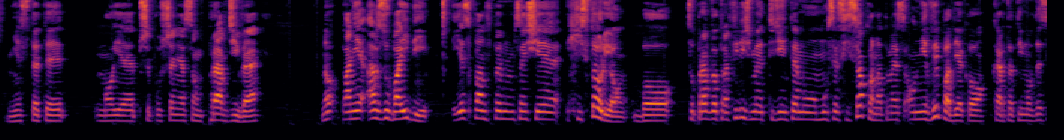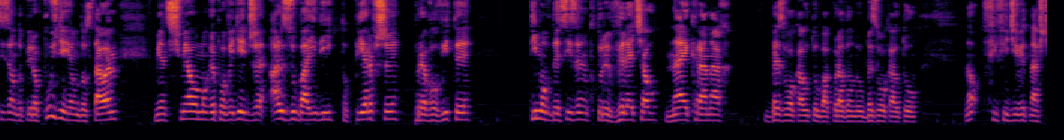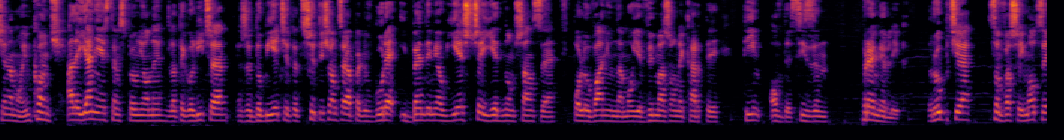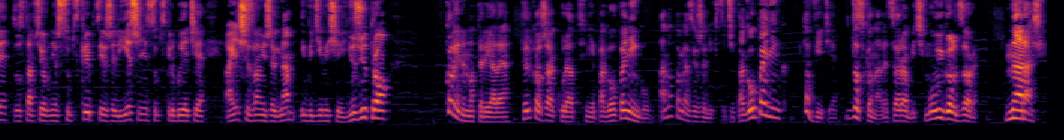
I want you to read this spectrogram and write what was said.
Niestety moje przypuszczenia są prawdziwe. No, panie Al-Zubaidi, jest pan w pewnym sensie historią, bo co prawda trafiliśmy tydzień temu Musę Sissoko, natomiast on nie wypadł jako karta Team of the Season, dopiero później ją dostałem, więc śmiało mogę powiedzieć, że Al-Zubaidi to pierwszy prawowity Team of the Season, który wyleciał na ekranach bez walkoutu, bo akurat on był bez walkoutu no, FIFA 19 na moim koncie. Ale ja nie jestem spełniony, dlatego liczę, że dobijecie te 3000 łapek w górę i będę miał jeszcze jedną szansę w polowaniu na moje wymarzone karty Team of the Season Premier League. Róbcie co w waszej mocy, zostawcie również subskrypcję, jeżeli jeszcze nie subskrybujecie, A ja się z wami żegnam i widzimy się już jutro w kolejnym materiale, tylko że akurat nie pago openingu. A natomiast jeżeli chcecie pago opening, to wiecie doskonale co robić. Mówi Goldzor. Na razie!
